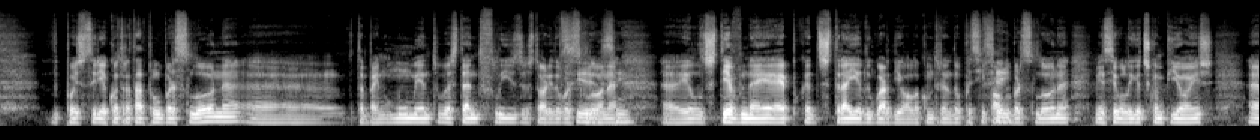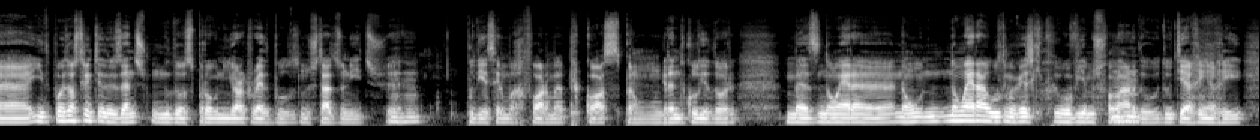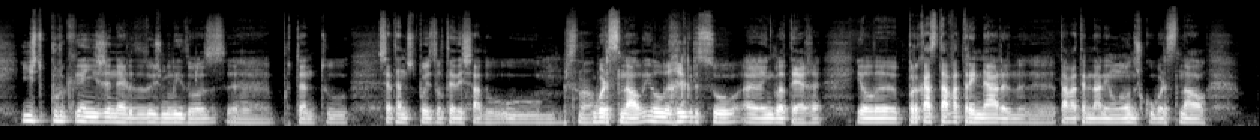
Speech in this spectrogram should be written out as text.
Depois seria contratado pelo Barcelona, uh, também num momento bastante feliz da história do Sim, Barcelona. sim. Uh, ele esteve na época de estreia do Guardiola como treinador principal Sim. do Barcelona, venceu a Liga dos Campeões uh, e depois, aos 32 anos, mudou-se para o New York Red Bulls, nos Estados Unidos. Uh, Uhum. Podia ser uma reforma precoce para um grande goleador, mas não era, não, não era a última vez que ouvíamos Uhum. falar do, do Thierry Henry. Isto porque em janeiro de 2012, uh, portanto, sete anos depois de ele ter deixado o, Arsenal. o Arsenal, ele regressou à Inglaterra. Ele, por acaso, estava a treinar, eh, estava a treinar em Londres com o Arsenal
